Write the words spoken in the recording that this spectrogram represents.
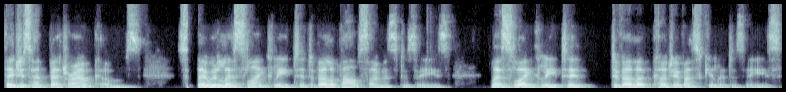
they just had better outcomes. So they were less likely to develop Alzheimer's disease less likely to develop cardiovascular disease.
